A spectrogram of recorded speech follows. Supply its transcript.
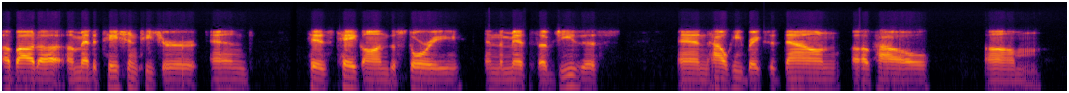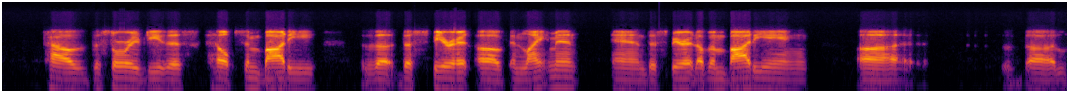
about a, a meditation teacher and his take on the story and the myth of Jesus and how he breaks it down of how um, how the story of Jesus helps embody the the spirit of enlightenment and the spirit of embodying uh, the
